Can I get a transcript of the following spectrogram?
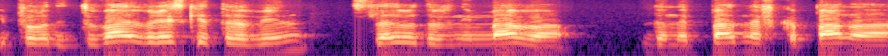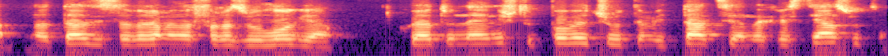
И поради това еврейският равин следва да внимава да не падне в капана на тази съвременна фразеология, която не е нищо повече от имитация на християнството,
